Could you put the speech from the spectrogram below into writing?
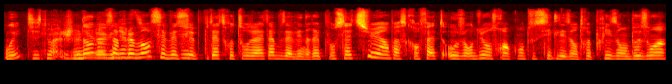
Oui. Dites-moi. Non, non, simplement, c'est peut-être autour de la table, vous avez une réponse là-dessus, hein, parce qu'en fait, aujourd'hui, on se rend compte aussi que les entreprises ont besoin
